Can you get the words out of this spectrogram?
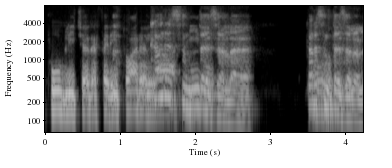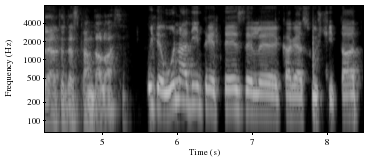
publice referitoare care la. Care sunt tezele? Care sunt tezele lui atât de scandaloase? Uite, una dintre tezele care a suscitat,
